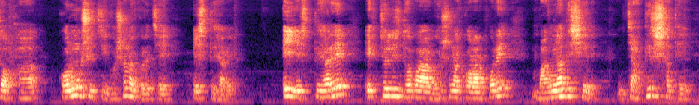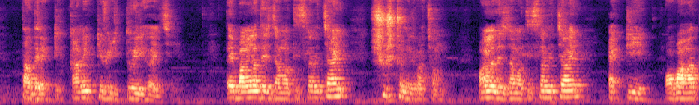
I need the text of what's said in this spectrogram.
দফা কর্মসূচি ঘোষণা করেছে ইশতেহারে এই ইশতেহারে একচল্লিশ দফা ঘোষণা করার পরে বাংলাদেশের জাতির সাথে তাদের একটি কানেক্টিভিটি তৈরি হয়েছে। তাই বাংলাদেশ জামাত ইসলামী চাই সুষ্ঠু নির্বাচন। বাংলাদেশ জামাত ইসলামী চাই একটি অবাধ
